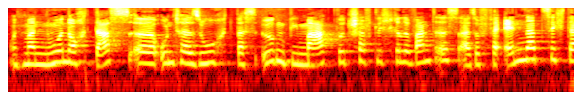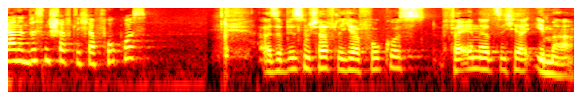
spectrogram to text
und man nur noch das äh, untersucht, was irgendwie marktwirtschaftlich relevant ist? Also verändert sich da ein wissenschaftlicher Fokus? Also wissenschaftlicher Fokus verändert sich ja immer.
